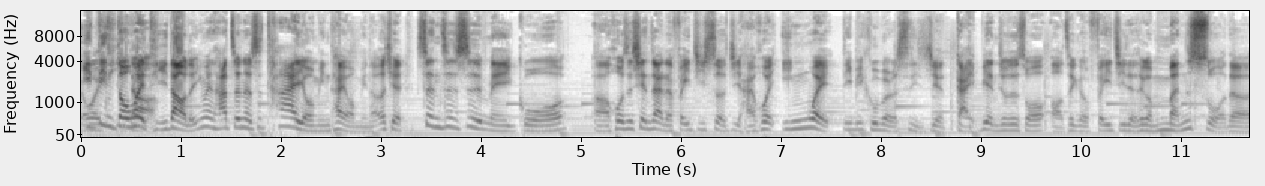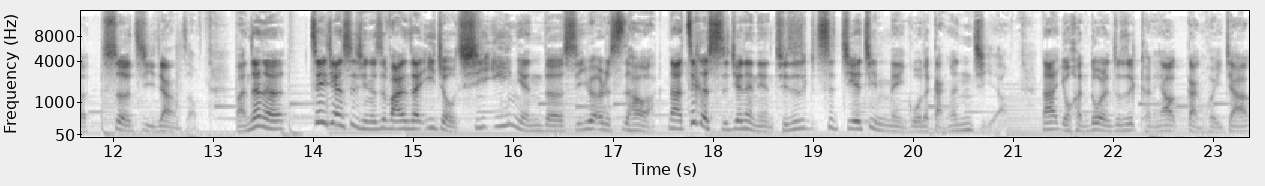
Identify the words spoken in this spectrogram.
一定都会提到的，因为它真的是太有名太有名了，而且甚至是美国。呃，或是现在的飞机设计还会因为 D.B. Cooper 的事件改变，就是说哦，这个飞机的这个门锁的设计这样子哦。反正呢，这件事情呢是发生在一九七一年的十一月二十四号啊。那这个时间的年其实是接近美国的感恩节啊。那有很多人就是可能要赶回家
